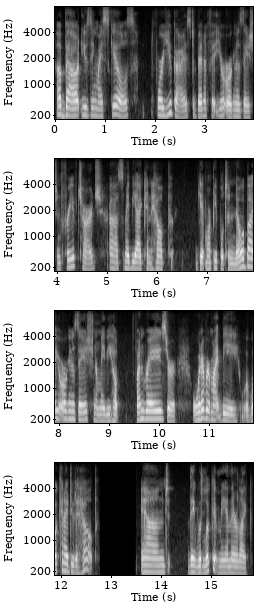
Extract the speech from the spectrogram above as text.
about using my skills for you guys to benefit your organization free of charge. Uh, so maybe I can help get more people to know about your organization or maybe help fundraise or, or whatever it might be. What can I do to help? And they would look at me and they're like,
